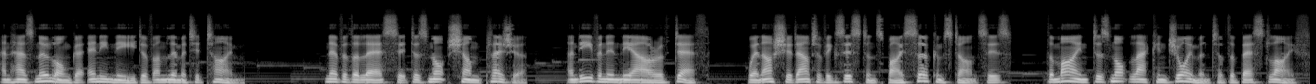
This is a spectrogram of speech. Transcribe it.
and has no longer any need of unlimited time. Nevertheless it does not shun pleasure, and even in the hour of death, when ushered out of existence by circumstances, the mind does not lack enjoyment of the best life.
